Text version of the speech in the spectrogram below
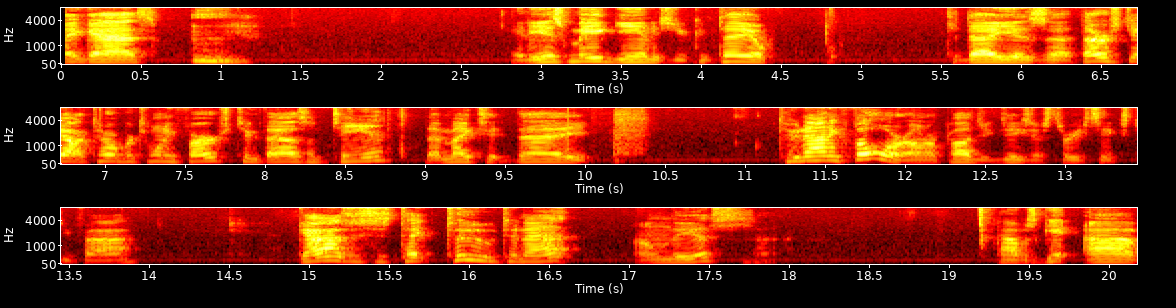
Hey guys, it is me again as you can tell. Today is uh, Thursday, October 21st, 2010. That makes it day 294 on our Project Jesus 365. Guys, this is take two tonight on this. I was get I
